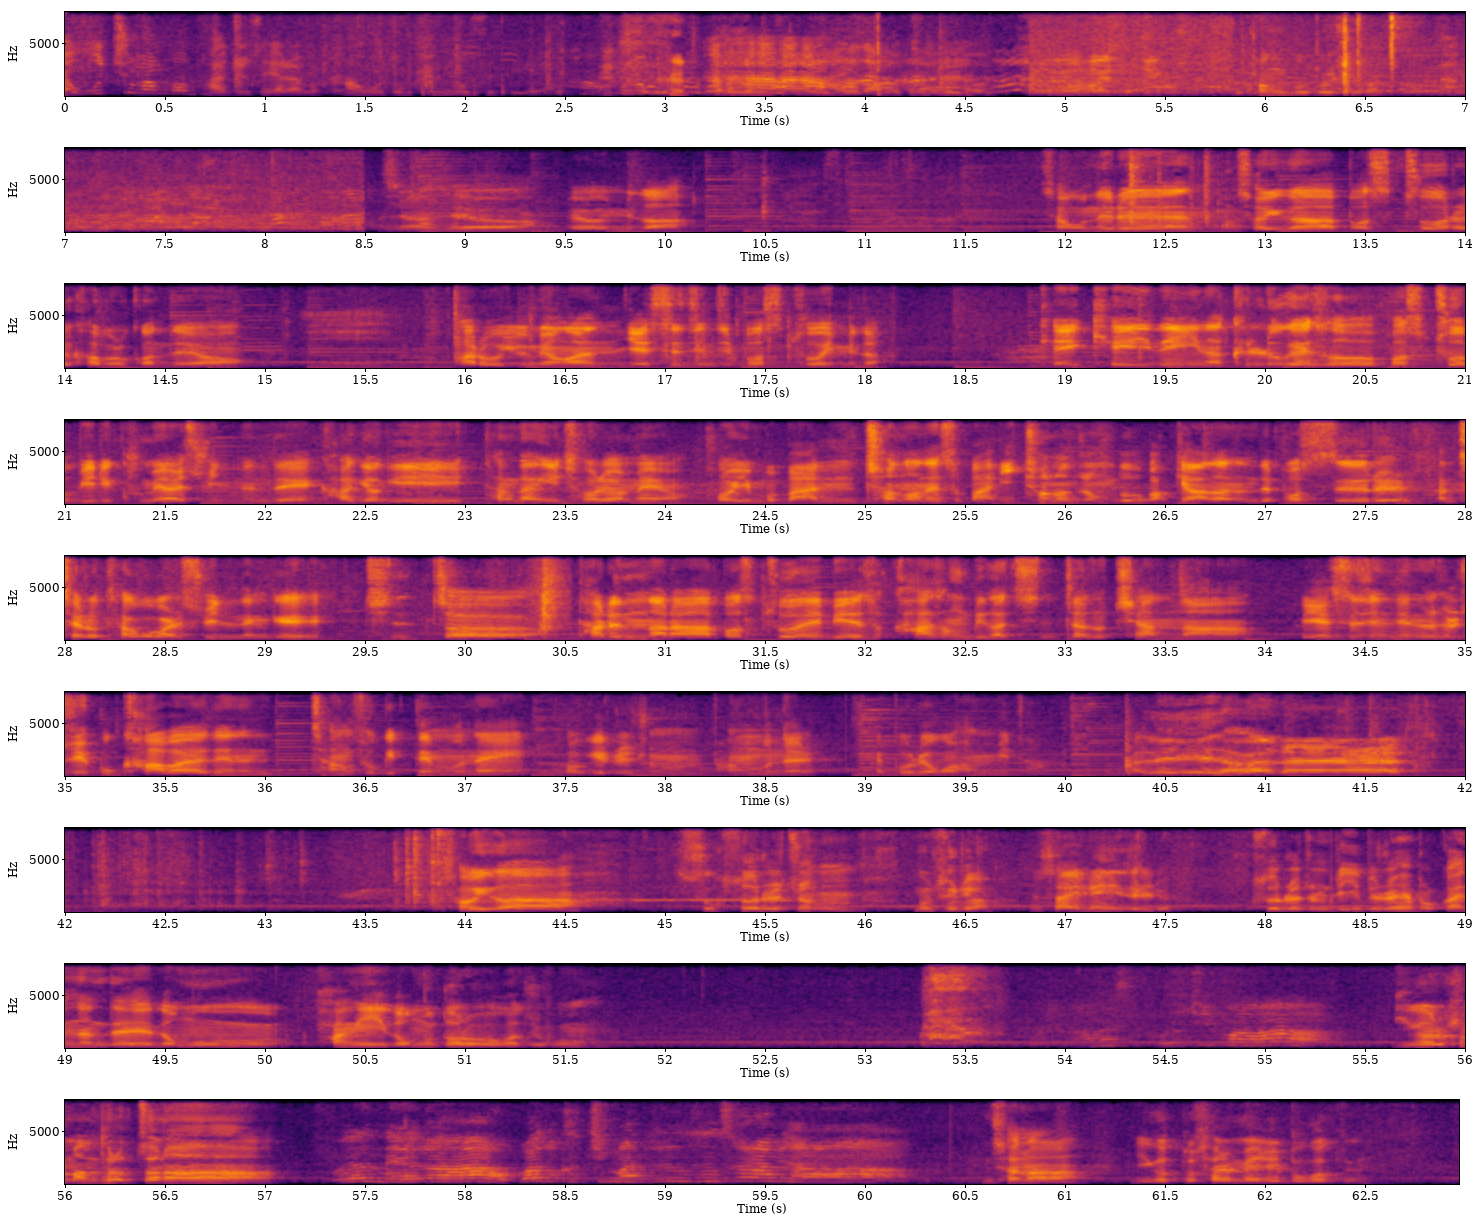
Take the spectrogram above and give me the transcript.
자 우측 한번 봐주세요. 라면 강호동 뒷모습이에요. 많이 나왔죠. 광부 도시락. 안녕하세요. 배우입니다. 자, 오늘은 저희가 버스 투어를 가볼 건데요. 바로 유명한 예스진지 버스 투어입니다. KK데이나 클룩에서 버스 투어 미리 구매할 수 있는데 가격이 상당히 저렴해요. 거의 뭐 11,000원에서 12,000원 정도밖에 안 하는데 버스를 단체로 타고 갈 수 있는 게 진짜 다른 나라 버스 투어에 비해서 가성비가 진짜 좋지 않나. 예스진지는 솔직히 꼭 가봐야 되는 장소기 때문에 거기를 좀 방문을 해보려고 합니다. 빨리 나가야 돼. 저희가 숙소를 좀 뭔 소리야? 사이렌이 들려? 숙소를 좀 리뷰를 해볼까 했는데 너무 방이 너무 더러워가지고 아 보여주지 마. 네가 이렇게 만들었잖아. 왜 내가 오빠도 같이 만드는 사람이잖아. 괜찮아. 이것도 삶의 일부거든.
